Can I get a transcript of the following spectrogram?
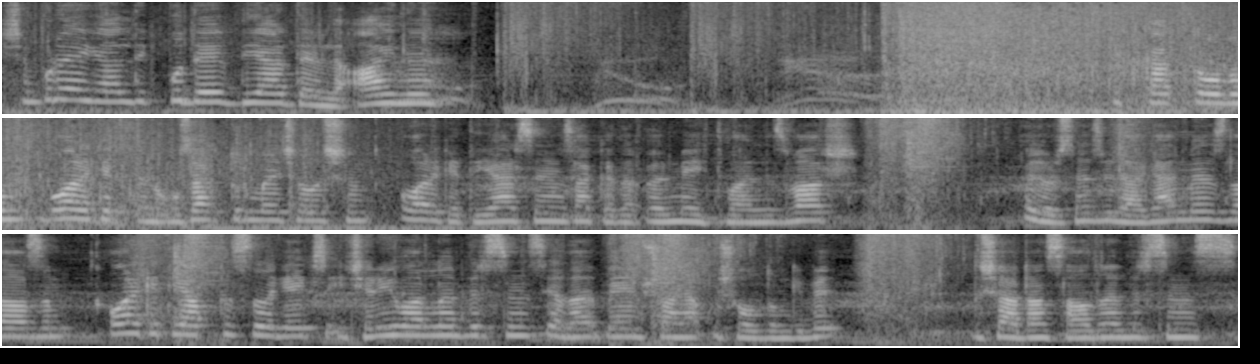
Şimdi buraya geldik. Bu dev diğer devle aynı. Dikkatli olun. Bu hareketlerden uzak durmaya çalışın. O hareketi yerseniz hakikaten ölme ihtimaliniz var. Ölürseniz bir daha gelmeniz lazım. O hareketi yaptığı sırada gerekirse içeri yuvarlanabilirsiniz ya da benim şu an yapmış olduğum gibi dışarıdan saldırabilirsiniz.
